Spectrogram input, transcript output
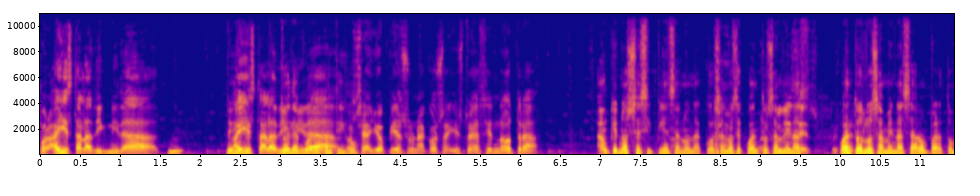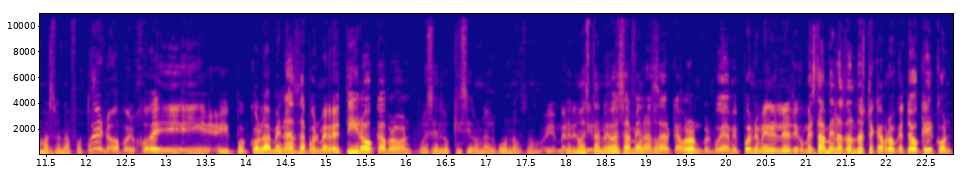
Por ahí está la dignidad. Sí, ahí está la estoy de acuerdo dignidad. contigo. O sea, yo pienso una cosa y estoy haciendo otra. Aunque no sé si piensan una cosa, no sé cuántos Bueno, amenaz- dices, pues, cuántos los amenazaron para tomarse una foto. Bueno, pues joder, y, y- y, pues, con la amenaza, pues me retiro, cabrón. Pues es lo que hicieron algunos, ¿no? Oye, me que retiro. no están me en vas a foto. amenazar, cabrón. Pues voy a mi pueblo y les digo, me está amenazando este cabrón que tengo que ir con,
